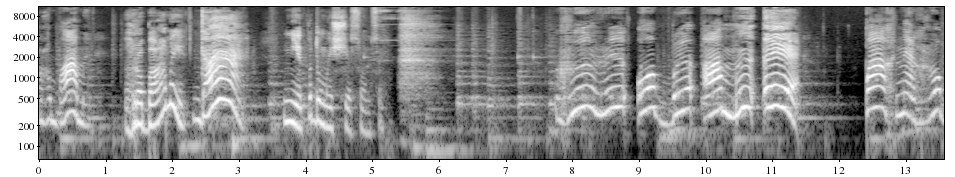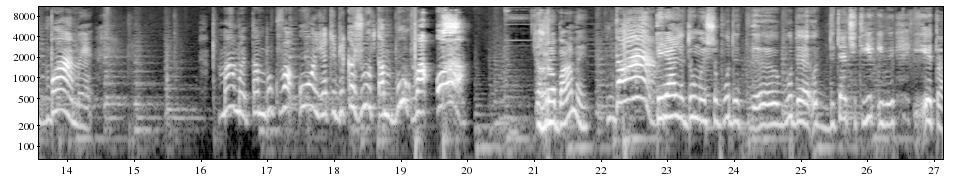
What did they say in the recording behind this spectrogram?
гробами. Гробами? Да. Ні, подумай ще, сонце. Гробами. Пахне гробами. Мама, там буква О, я тобі кажу, там буква О. Гробами? Да. Ти реально думаєш, що буде, е, буде от дитячий твір і, ви- і это.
